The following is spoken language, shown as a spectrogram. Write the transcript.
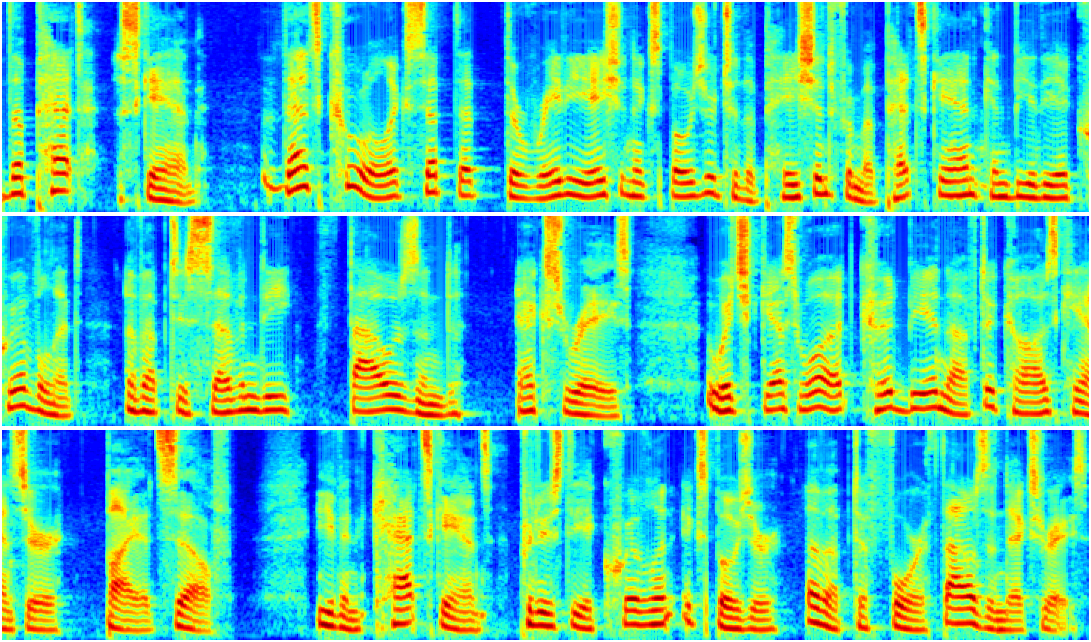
the PET scan. That's cool, except that the radiation exposure to the patient from a PET scan can be the equivalent of up to 70,000 x rays, which, guess what, could be enough to cause cancer by itself. Even CAT scans produce the equivalent exposure of up to 4,000 x rays.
